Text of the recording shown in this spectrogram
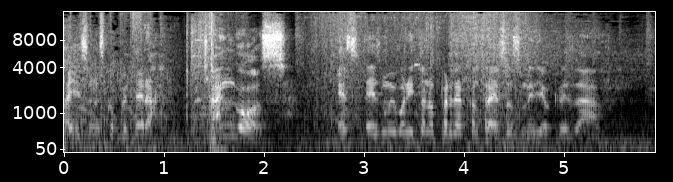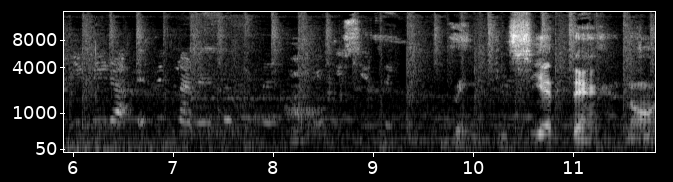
Ay, es una escopetera. ¡Changos! Es, es muy bonito no perder contra esos mediocres. Da. Mira, este planeta tiene 27. 27. No,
